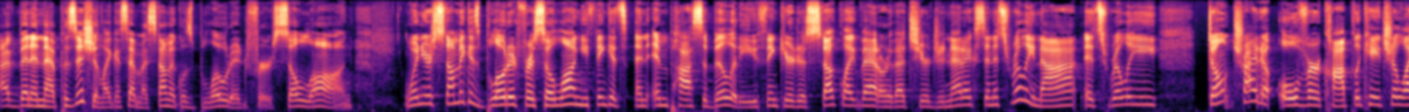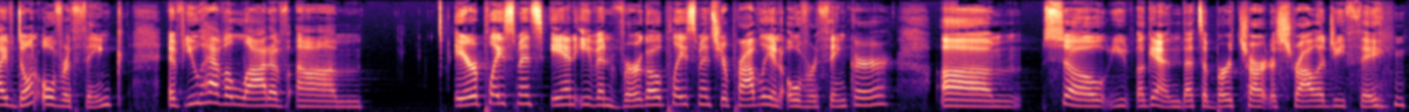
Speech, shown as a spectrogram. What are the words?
I've been in that position. Like I said, my stomach was bloated for so long. When your stomach is bloated for so long, you think it's an impossibility. You think you're just stuck like that, or that's your genetics, and it's really not. It's really don't try to overcomplicate your life. Don't overthink. If you have a lot of um air placements and even Virgo placements, you're probably an overthinker. Um so you again, that's a birth chart astrology thing,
